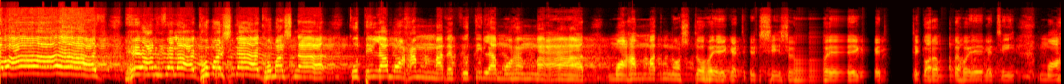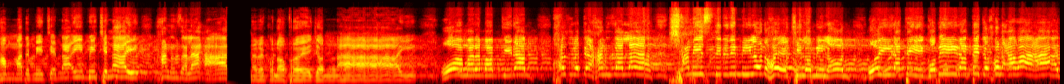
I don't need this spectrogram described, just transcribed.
আওয়াজ, হে হানজালা ঘুমাস না ঘুমাস না। কুতিলা মোহাম্মদ কুতিলা মোহাম্মদ। মোহাম্মদ নষ্ট হয়ে গেছে, শেষ হয়ে গেছে, গরবাদ হয়ে গেছি। মোহাম্মদ বেঁচে নাই বেঁচে নাই। হানজালা আর কোনো প্রয়োজন নাই। ও আমার বাপজিরাম হজরতে হানজালা, স্বামী স্ত্রীর মিলন হয়েছিল মিলন। ওই রাতে, গভীর রাতে যখন আওয়াজ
